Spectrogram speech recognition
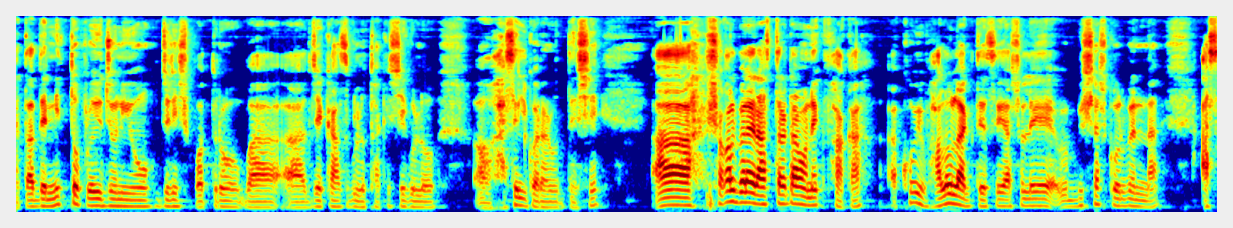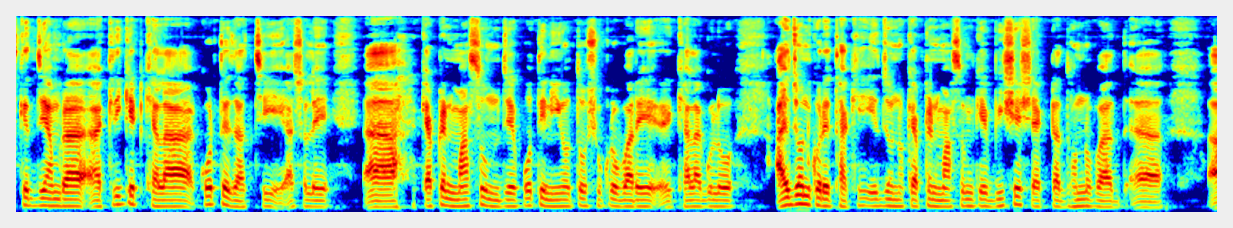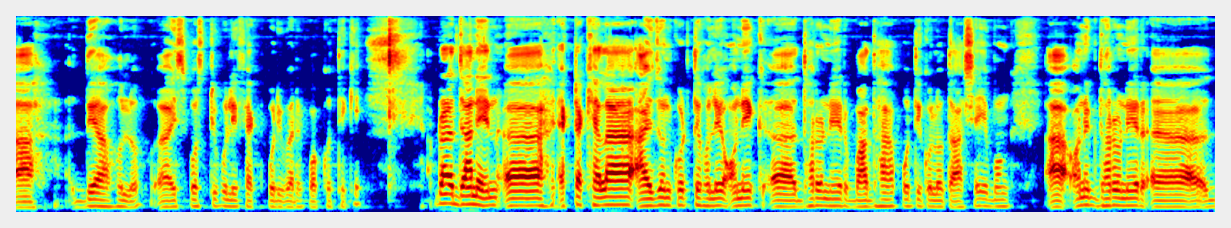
তাদের নিত্য প্রয়োজনীয় জিনিসপত্র বা যে কাজগুলো থাকে সেগুলো হাসিল করার উদ্দেশ্যে। সকালবেলায় রাস্তাটা অনেক ফাঁকা। খুবই ভালো লাগতেছে, আসলে বিশ্বাস করবেন না। আজকের যে আমরা ক্রিকেট খেলা করতে যাচ্ছি, আসলে ক্যাপ্টেন মাসুম যে প্রতিনিয়ত শুক্রবারে খেলাগুলো আয়োজন করে থাকে, এর জন্য ক্যাপ্টেন মাসুমকে বিশেষ একটা ধন্যবাদ দেওয়া হলো স্পোর্টস ট্রিপল ইফ্যাক্ট পরিবারের পক্ষ থেকে। আপনারা জানেন একটা খেলা আয়োজন করতে হলে অনেক ধরনের বাধা প্রতিকূলতা আসে এবং অনেক ধরনের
